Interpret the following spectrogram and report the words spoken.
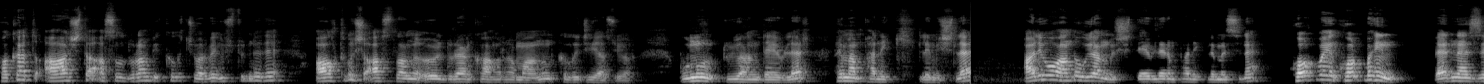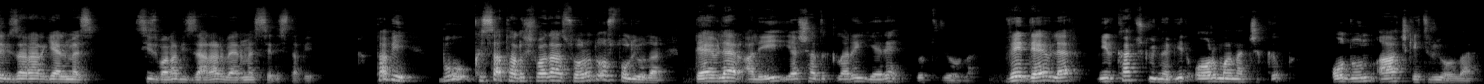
Fakat ağaçta asıl duran bir kılıç var ve üstünde de 60 aslanı öldüren kahramanın kılıcı yazıyor. Bunu duyan devler hemen paniklemişler. Ali o anda uyanmış devlerin paniklemesine. Korkmayın korkmayın benden size bir zarar gelmez. Siz bana bir zarar vermezseniz tabii. Tabii bu kısa tanışmadan sonra dost oluyorlar. Devler Ali'yi yaşadıkları yere götürüyorlar. Ve devler birkaç güne bir ormana çıkıp odun, ağaç getiriyorlar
